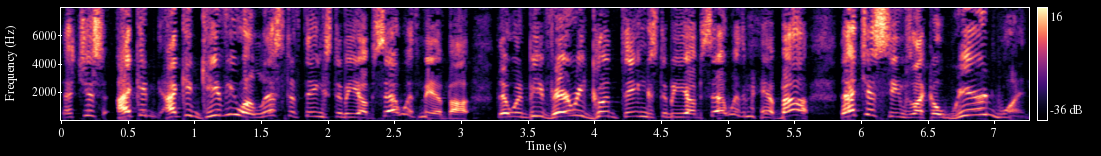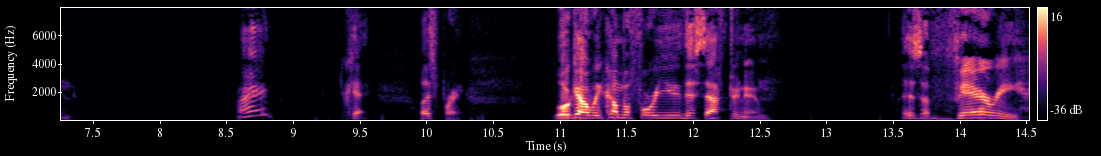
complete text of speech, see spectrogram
that's just, I could, I could give you a list of things to be upset with me about that would be very good things to be upset with me about. That just seems like a weird one. Right? Okay, let's pray. Lord God, we come before you this afternoon. This is a very,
